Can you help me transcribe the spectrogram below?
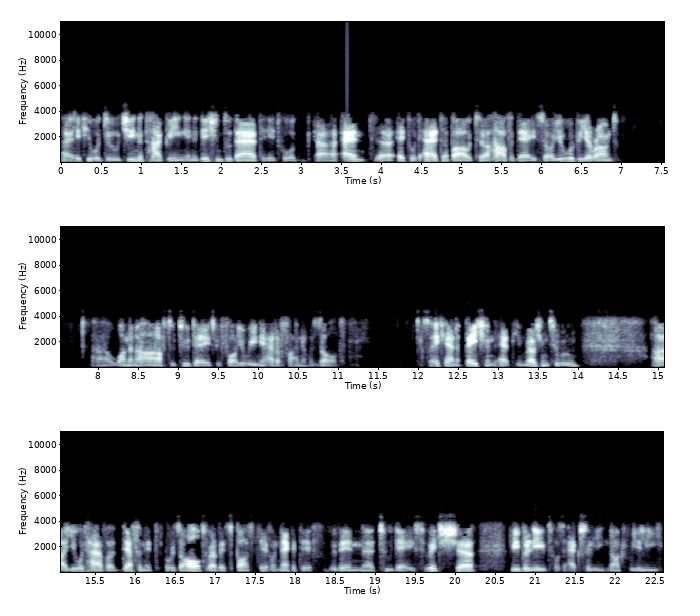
Uh, if you would do genotyping in addition to that, it would uh, add uh, it would add about half a day. So you would be around one and a half to two days before you really had a final result. So if you had a patient at the emergency room, uh, you would have a definite result, whether it's positive or negative, within uh, two days, which uh, we believed was actually not really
